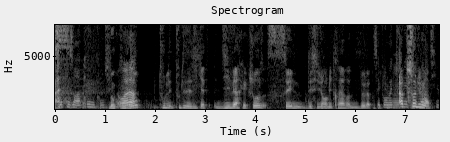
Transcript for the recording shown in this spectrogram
C'est-à-dire qu'ils ont un peu une conscience. Donc en Voilà. gros, tous les, toutes les étiquettes divers quelque chose, c'est une décision arbitraire de la préfecture. Absolument. en fait.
